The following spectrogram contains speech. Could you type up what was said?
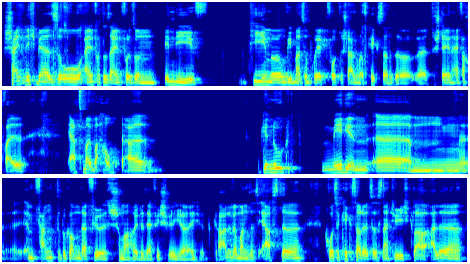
scheint nicht mehr so einfach zu sein für so ein Indie-Team irgendwie mal so ein Projekt vorzuschlagen und auf Kickstarter zu, äh, zu stellen, einfach weil erstmal überhaupt da genug Medienempfang ähm, zu bekommen, dafür ist schon mal heute sehr viel schwieriger. Ich, gerade wenn man das erste große Kickstarter ist, ist natürlich klar, alle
